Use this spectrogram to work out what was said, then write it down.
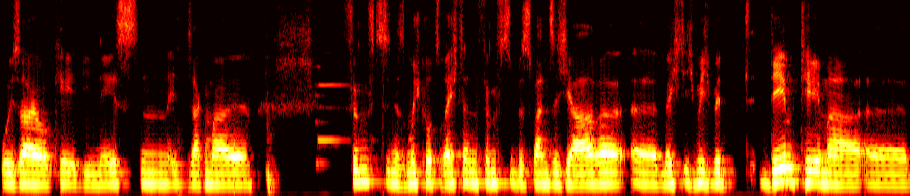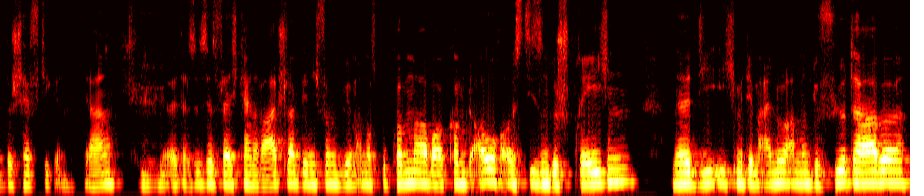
wo ich sage, okay, die nächsten, ich sag mal, 15, jetzt muss ich kurz rechnen, 15 bis 20 Jahre äh, möchte ich mich mit dem Thema äh, beschäftigen. Ja, mhm. Äh, das ist jetzt vielleicht kein Ratschlag, den ich von wem anders bekommen habe, aber kommt auch aus diesen Gesprächen, ne, die ich mit dem einen oder anderen geführt habe,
